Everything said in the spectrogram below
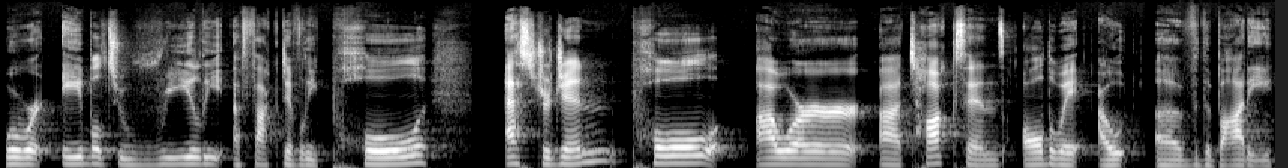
where we're able to really effectively pull estrogen, pull our uh, toxins all the way out of the body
